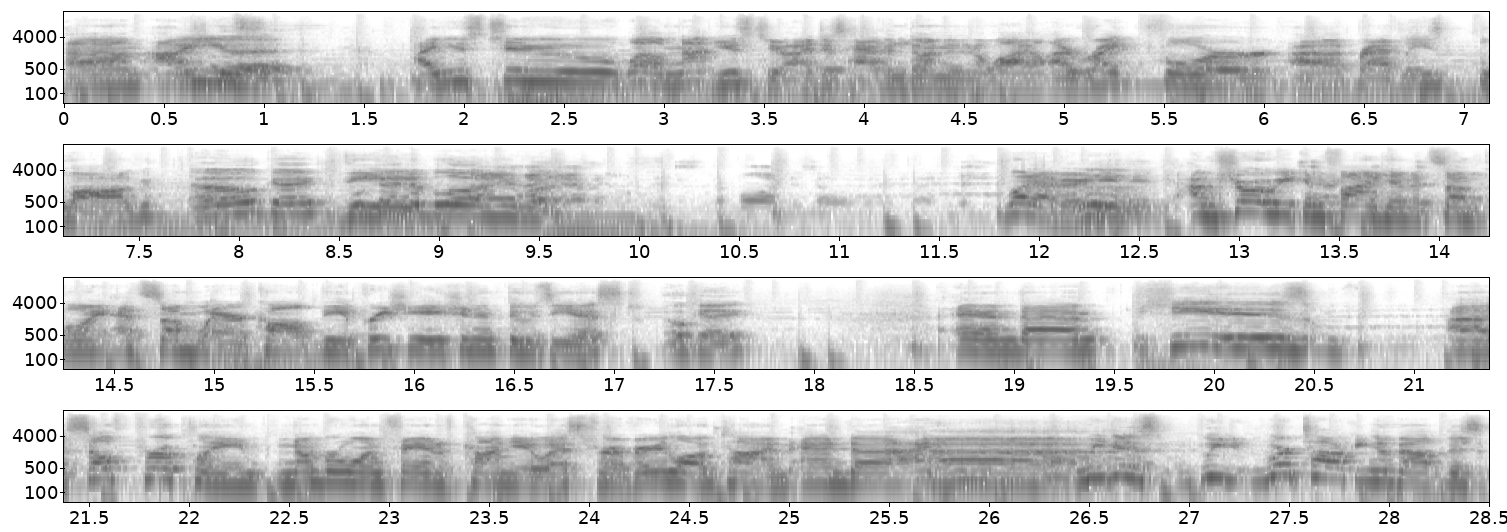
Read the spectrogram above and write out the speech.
Um, I What's use. good? I used to, well, not used to. I just haven't done it in a while. I write for uh, Bradley's blog. Oh, okay. The- what kind of blog I, you I run? it's, the blog is over. But Whatever. Hmm. I'm sure we can find him at some point at somewhere called The Appreciation Enthusiast. Okay. And um, he is uh, self-proclaimed number one fan of Kanye West for a very long time. And uh, I, Ah. we, we just we we're talking about this.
